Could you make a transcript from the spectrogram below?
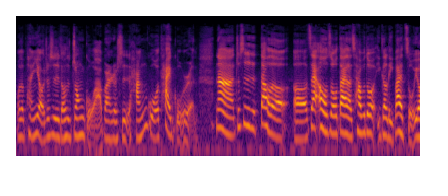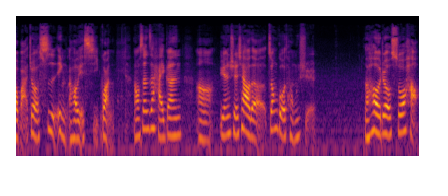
我的朋友就是都是中国啊，不然就是韩国、泰国人。那就是到了呃在澳洲待了差不多一个礼拜左右吧，就适应，然后也习惯了，然后甚至还跟嗯原学校的中国同学。然后就说好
